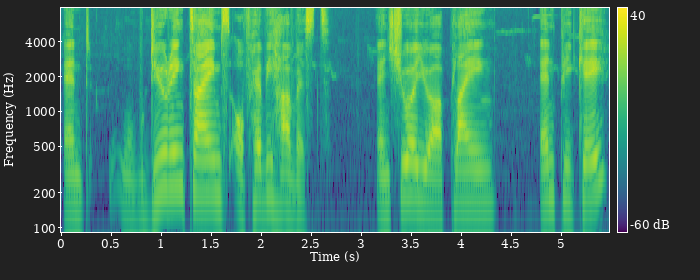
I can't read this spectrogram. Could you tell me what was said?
and during times of heavy harvest, ensure you are applying NPK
